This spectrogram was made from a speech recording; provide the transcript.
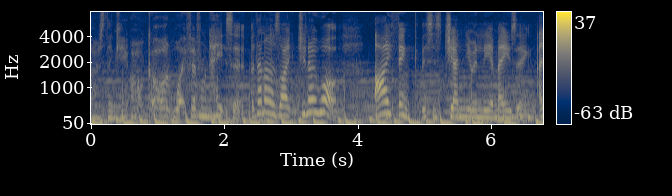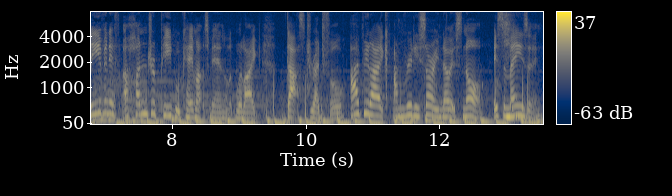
I was thinking, oh God, what if everyone hates it? But then I was like, do you know what? I think this is genuinely amazing. And even if a hundred people came up to me and were like, that's dreadful, I'd be like, I'm really sorry. No, it's not. It's amazing.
